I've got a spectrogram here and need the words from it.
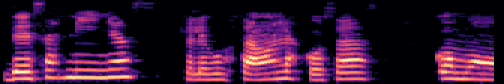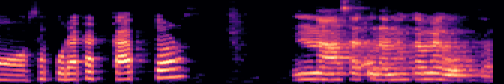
de esas niñas que le gustaban las cosas como Sakura Captors. No, Sakura nunca me gustó.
